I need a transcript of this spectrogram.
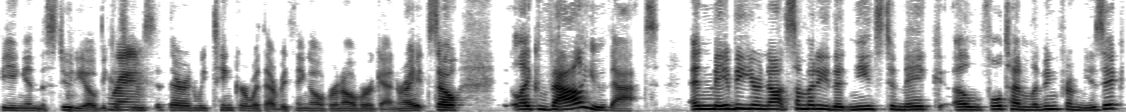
being in the studio because right. we sit there and we tinker with everything over and over again, right? So, like, value that. And maybe you're not somebody that needs to make a full time living from music.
